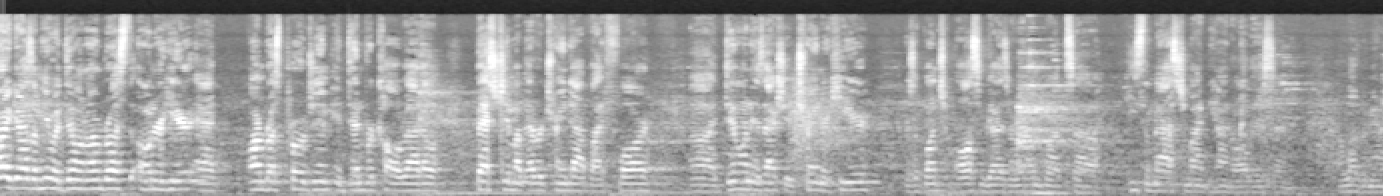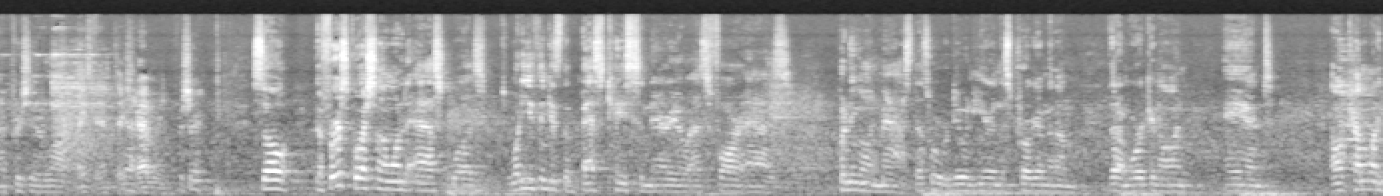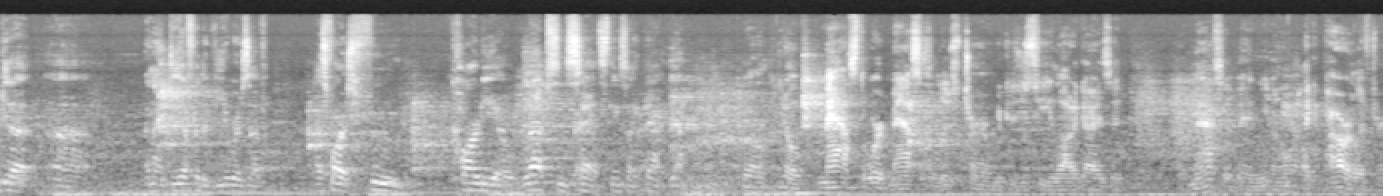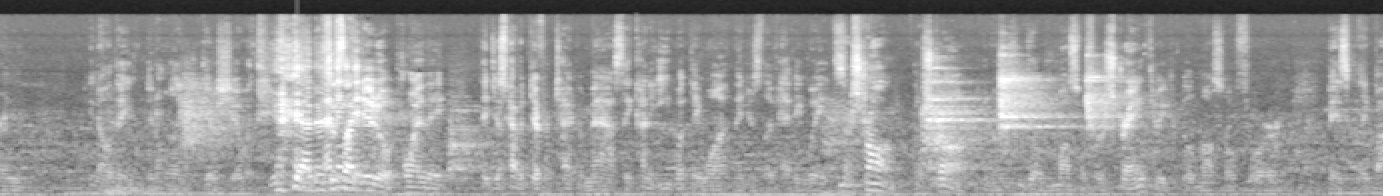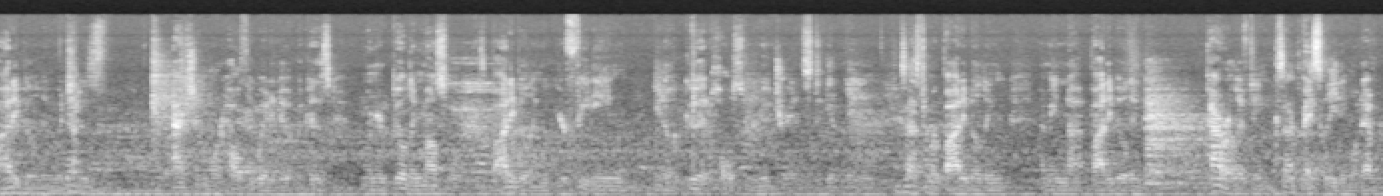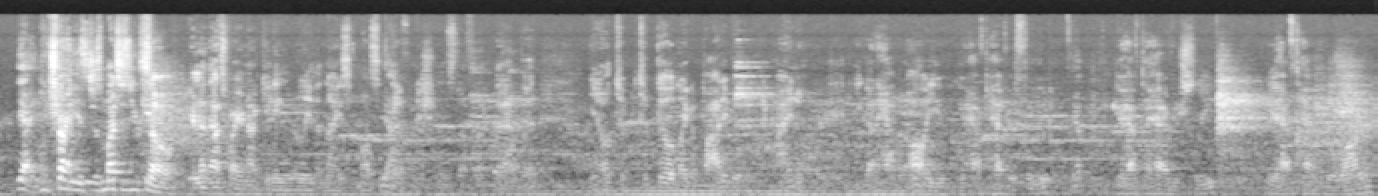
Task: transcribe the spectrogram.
All right, guys, I'm here with Dylan Armbrust, the owner here at Armbrust Pro Gym in Denver, Colorado. Best gym I've ever trained at by far. Uh, Dylan is actually a trainer here. There's a bunch of awesome guys around, but uh, he's the mastermind behind all this, and I love it, man. I appreciate it a lot. Thanks, man. Thanks for having me. For sure. So the first question I wanted to ask was, what do you think is the best case scenario as far as putting on mass? That's what we're doing here in this program that I'm that I'm working on, and I kind of want to get a uh, an idea for the viewers of as far as food, cardio, reps and sets, things like that. Yeah. Well, you know, mass, the word mass is a loose term because you see a lot of guys that are massive and, you know, like a power lifter and, you know, they, they don't really give a shit what they Yeah, yeah, there's I just think like- they do to a point. They, they just have a different type of mass. They kind of eat what they want and they just lift heavy weights. They're strong. They're strong. You know, you can build muscle for strength or you can build muscle for basically bodybuilding, which Yeah. is actually a more healthy way to do it because when you're building muscle as bodybuilding, you're feeding, you know, good wholesome nutrients to get lean. That's Exactly. where bodybuilding, I mean not bodybuilding, but powerlifting, Exactly. basically eating whatever. Yeah, you try and eat as much as you can. So you're not. That's why you're not getting really the nice muscle Yeah. definition and stuff like that. But you know, to, to build like a bodybuilder, like I know, you got to have it all. You you have to have your food. Yep. You have to have your sleep. You have to have your water,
